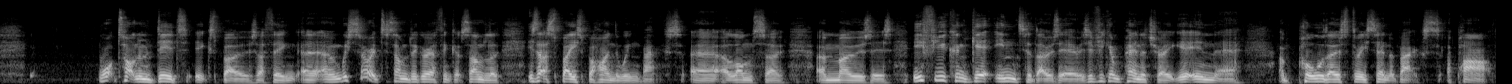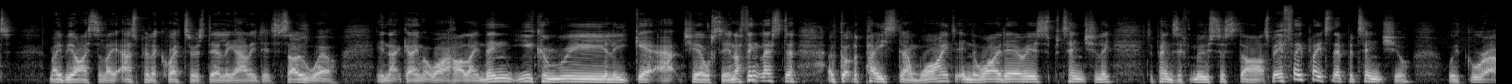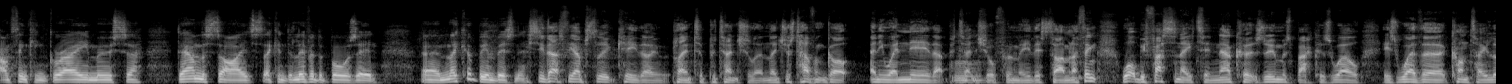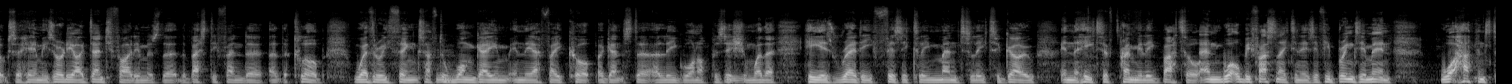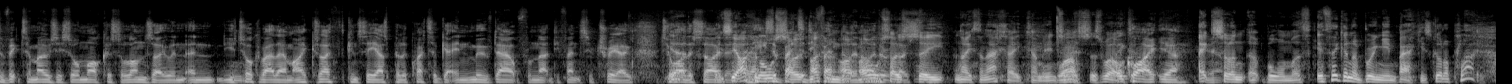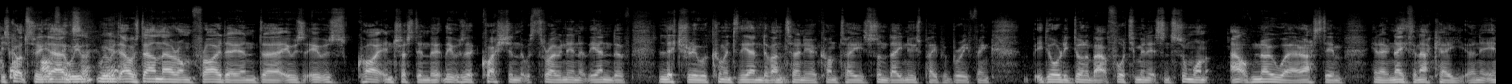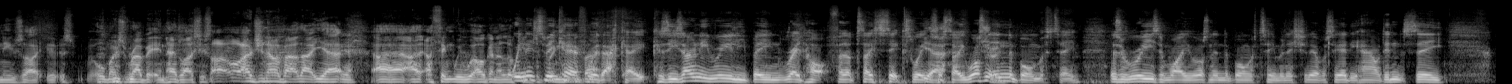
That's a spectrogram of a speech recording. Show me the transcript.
what Tottenham did expose, I think, uh, and we saw it to some degree, I think, at Sunderland, is that space behind the wing backs, uh, Alonso and Moses. If you can get into those areas, if you can penetrate, get in there, and pull those three centre backs apart, maybe isolate Azpilicueta as Dele Alli did so well in that game at White Hart Lane, then you can really get at Chelsea. And I think Leicester have got the pace down wide in the wide areas potentially. Depends if Musa starts, but if they play to their potential with I'm thinking Gray, Musa down the sides, they can deliver the balls in. Um, they could be in business. You see, that's the absolute key, though, playing to potential, and they just haven't got anywhere near that potential mm. for me this time. And I think what will be fascinating now, Kurt Zouma's back as well, is whether Conte looks at him. He's already identified him as the, the best defender at the club. Whether he thinks after mm. one game in the FA Cup against a, a League One opposition, mm. whether he is ready physically, mentally to go in the heat of Premier League battle. And what will be fascinating is if he brings him in what happens to Victor Moses or Marcos Alonso? And, and you mm. talk about them, because I, I, can see Azpilicueta getting moved out from that defensive trio to yeah. either side. See, I can He's also, a better defender I, can, I also see Nathan Ake coming into wow. this as well. Quite, yeah. Excellent yeah. at Bournemouth. If they're going to bring him back, he's got to play. He's got to, yeah. We, so. we yeah. I was down there on Friday, and uh, it was it was quite interesting. It was a question that was thrown in at the end of literally we're coming to the end of Antonio Conte's Sunday newspaper briefing. He'd already done about 40 minutes, and someone out of nowhere asked him, you know, Nathan Ake, and, and he was like, it was almost rabbit in headlights. He's like, oh, how do you know about that yet? Yeah. Uh, I, I think we are going to look. We into need to be careful with. Ake because he's only really been red hot for I'd say six weeks Yeah, or so. He wasn't true. in the Bournemouth team. There's a reason why he wasn't in the Bournemouth team initially. Obviously, Eddie Howe didn't see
